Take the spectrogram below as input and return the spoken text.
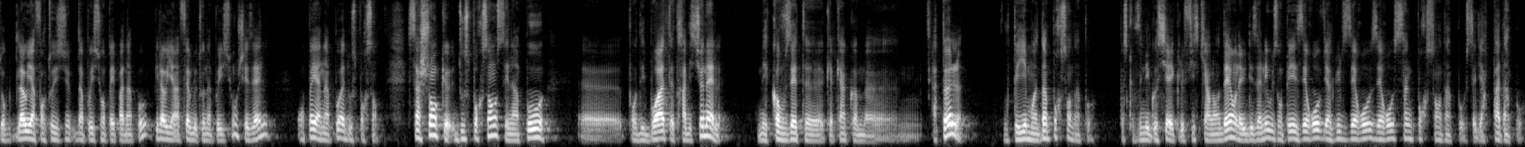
Donc là où il y a un fort taux d'imposition, on ne paye pas d'impôt. Puis là où il y a un faible taux d'imposition, chez elles, on paye un impôt à 12%. Sachant que 12%, c'est l'impôt euh, pour des boîtes traditionnelles. Mais quand vous êtes euh, quelqu'un comme euh, Apple, vous payez moins d'un pour cent d'impôt. Parce que vous négociez avec le fisc irlandais, on a eu des années où ils ont payé 0,005% d'impôt, c'est-à-dire pas d'impôt.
